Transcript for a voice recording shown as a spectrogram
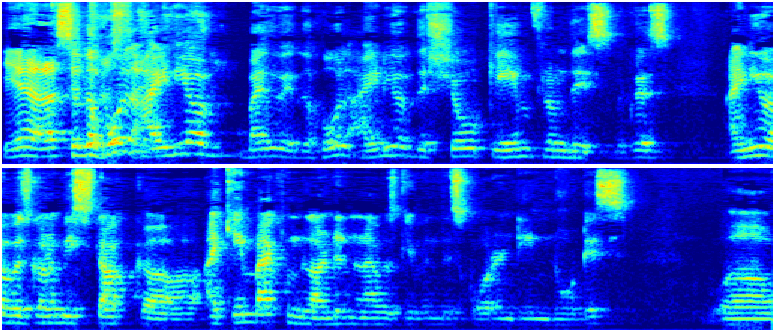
Yeah, that's So the whole idea of, by the way, the whole idea of the show came from this because I knew I was going to be stuck. Uh, I came back from London and I was given this quarantine notice uh,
